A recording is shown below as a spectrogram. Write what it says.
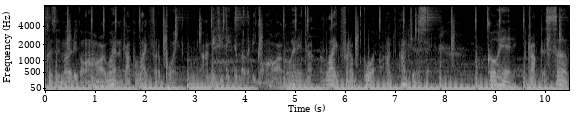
Cause this melody going hard. Go ahead and drop a like for the boy. I mean if you think the melody going hard, go ahead and drop a like for the boy. I'm, I'm just saying. Go ahead and drop the sub.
